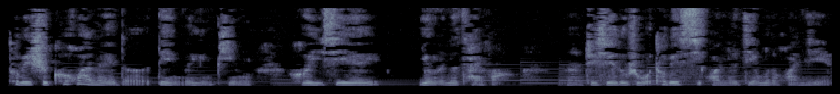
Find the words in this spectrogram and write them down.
特别是科幻类的电影的影评和一些影人的采访，嗯，这些都是我特别喜欢的节目的环节。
